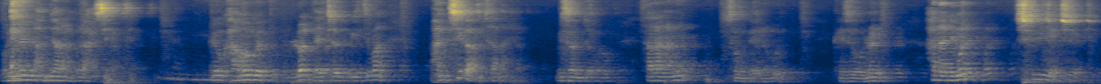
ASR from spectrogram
우리는 남자라는 걸 아세요. 그리고 강한 것도 물론 대처도 있지만 많지가 않잖아요. 우선적으로 사랑하는 성도 여러분. 그래서 오늘 하나님은 진리의 주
